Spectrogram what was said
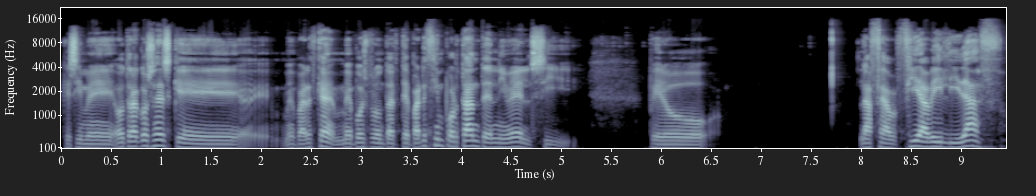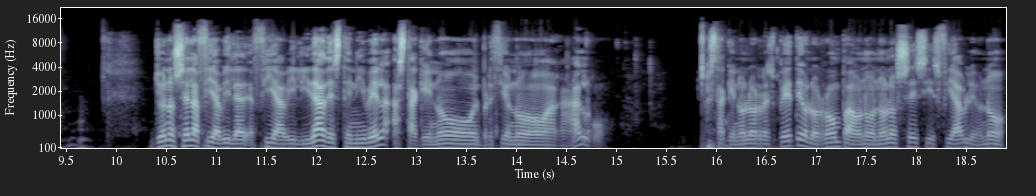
Que si me. Otra cosa es que me parezca. Me puedes preguntar, ¿te parece importante el nivel? Sí. Pero. La fiabilidad yo no sé la fiabilidad de este nivel hasta que no el precio no haga algo. Hasta que no lo respete o lo rompa o no. No lo sé si es fiable o no.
